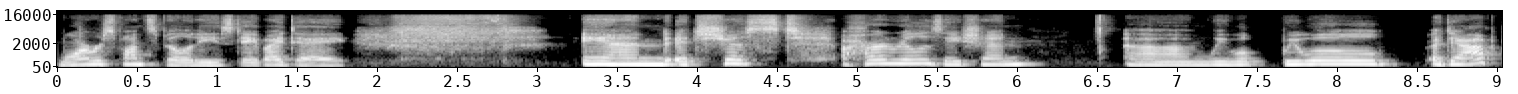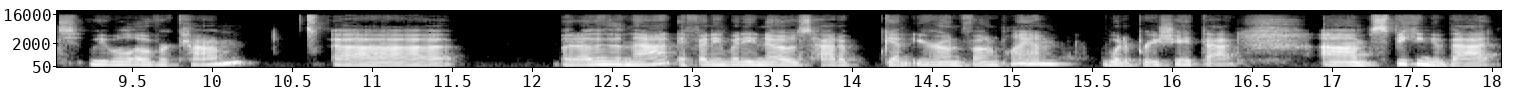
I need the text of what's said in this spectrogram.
more responsibilities day by day. And it's just a hard realization. Um, we will we will adapt we will overcome. Uh, but other than that if anybody knows how to get your own phone plan would appreciate that. Um, speaking of that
